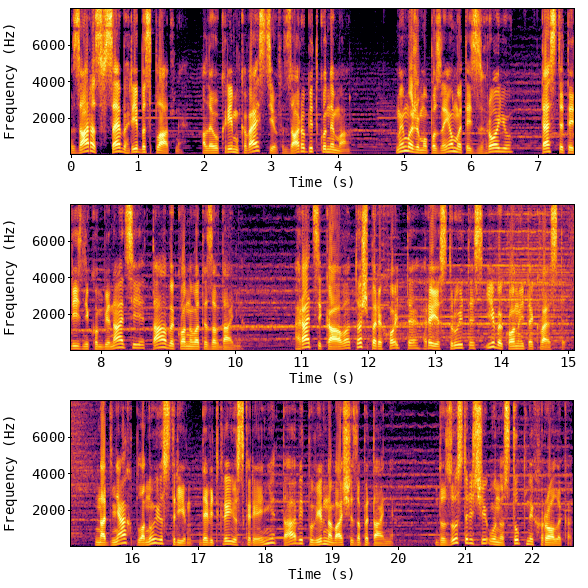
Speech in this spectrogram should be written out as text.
Зараз все в грі безплатне, але окрім квестів, заробітку нема. Ми можемо познайомитись з грою, тестити різні комбінації та виконувати завдання. Гра цікава, тож переходьте, реєструйтесь і виконуйте квести. На днях планую стрім, де відкрию скрині та відповім на ваші запитання. До зустрічі у наступних роликах.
